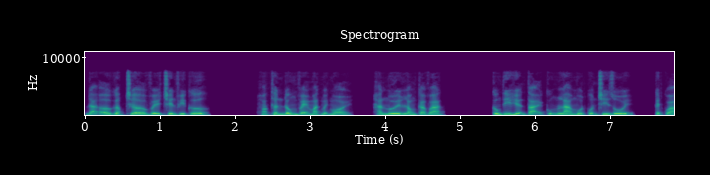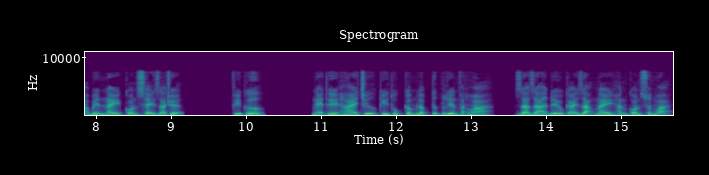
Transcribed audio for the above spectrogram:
đã ở gấp trở về trên phi cơ. Hoác thần đông vẻ mặt mệt mỏi, hắn mới lỏng ca vạn. Công ty hiện tại cũng là một quận chỉ rối, kết quả bên này còn xảy ra chuyện. Phi cơ. Nghe thế hai chữ kỷ thục cầm lập tức liền phát hỏa, ra ra đều cái dạng này hắn còn xuất ngoại.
